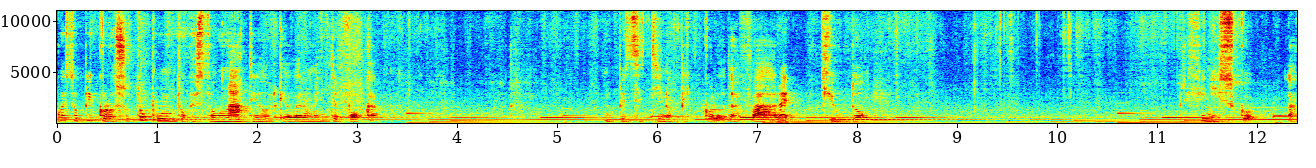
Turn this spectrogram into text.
Questo piccolo sottopunto che sto un attimo perché ho veramente poca un pezzettino piccolo da fare chiudo. Rifinisco la,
